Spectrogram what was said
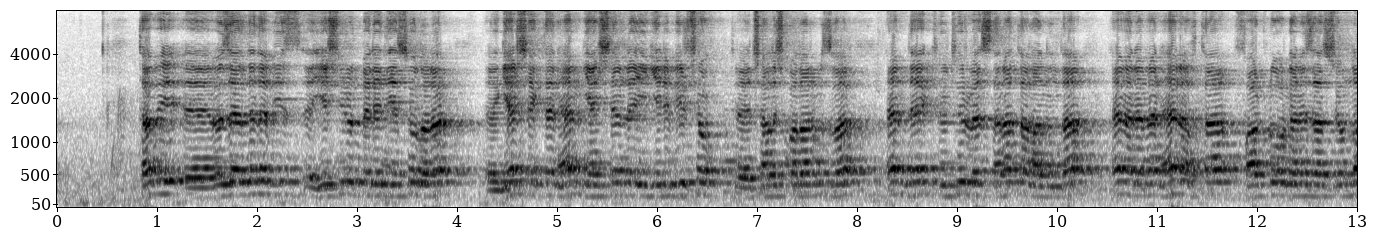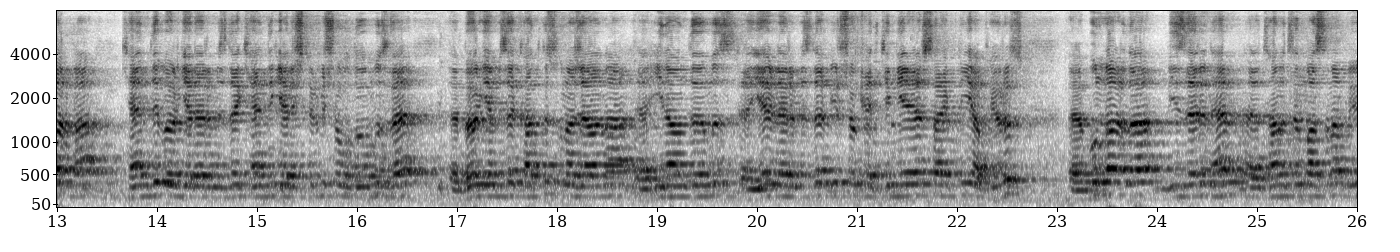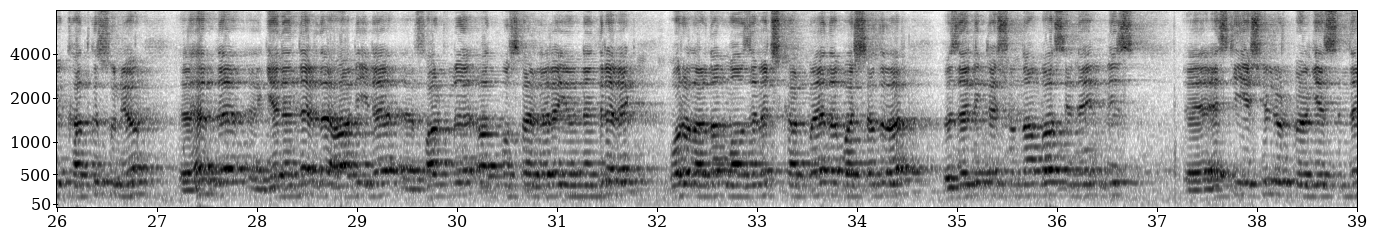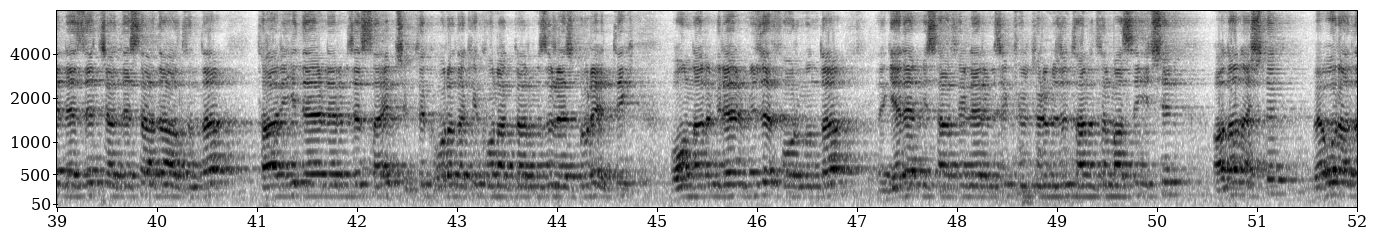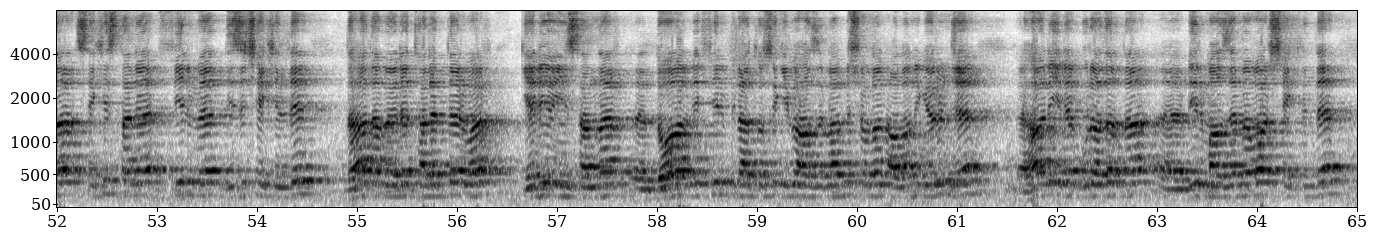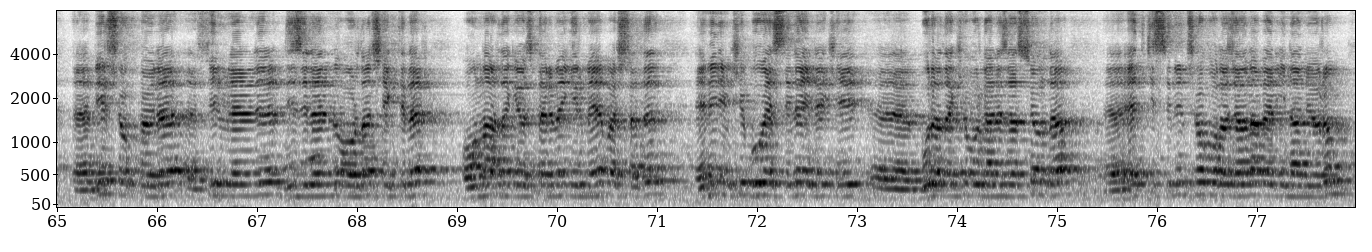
Tabii e, özelde de biz e, Yeşilyurt Belediyesi olarak e, gerçekten hem gençlerle ilgili birçok e, çalışmalarımız var hem de kültür ve sanat alanında hemen hemen her hafta farklı organizasyonlarla kendi bölgelerimizde kendi geliştirmiş olduğumuz ve e, bölgemize katkı sunacağına e, inandığımız e, yerlerimizde birçok etkinliğe ev sahipliği yapıyoruz. E, Bunlar da bizlerin hem e, tanıtılmasına büyük katkı sunuyor hem de e, gelenler de haliyle e, farklı atmosferlere yönlendirerek oralardan malzeme çıkartmaya da başladılar. Özellikle şundan bahsedeyim. Biz e, eski Yeşilyurt bölgesinde Lezzet Caddesi adı altında tarihi değerlerimize sahip çıktık. Oradaki konaklarımızı restore ettik. Onları birer müze formunda e, gelen misafirlerimizin kültürümüzün tanıtılması için alan açtık ve orada 8 tane film ve dizi çekildi. Daha da böyle talepler var. Geliyor insanlar e, doğal bir film platosu gibi hazırlanmış olan alanı görünce e, haliyle burada da e, bir malzeme var şeklinde birçok böyle filmlerini, dizilerini oradan çektiler. Onlar da gösterime girmeye başladı. Eminim ki bu vesileyle ki buradaki organizasyon da etkisinin çok olacağına ben inanıyorum.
